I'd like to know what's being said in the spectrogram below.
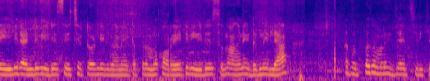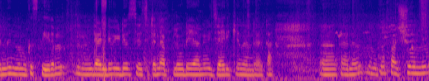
ഡെയിലി രണ്ട് വീഡിയോസ് വെച്ചിട്ടുകൊണ്ടിരുന്നതാണ് കേട്ടോ. അപ്പോൾ നമ്മൾ കുറേ ആയിട്ട് വീഡിയോസ് ഒന്നും അങ്ങനെ ഇടുന്നില്ല. അപ്പോൾ ഇപ്പോൾ നമ്മൾ വിചാരിച്ചിരിക്കുന്നത് നമുക്ക് സ്ഥിരം രണ്ട് വീഡിയോസ് വെച്ചിട്ട് തന്നെ അപ്ലോഡ് ചെയ്യാമെന്ന് വിചാരിക്കുന്നുണ്ട് കേട്ടോ. കാരണം നമുക്ക് പശുവൊന്നും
